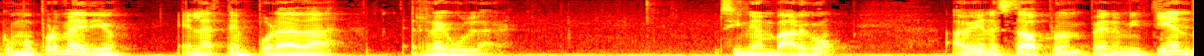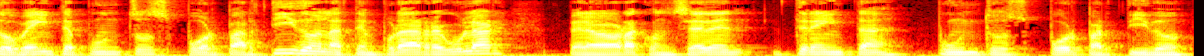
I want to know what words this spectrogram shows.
como promedio en la temporada regular. Sin embargo, habían estado permitiendo 20 puntos por partido en la temporada regular, pero ahora conceden 30 puntos por partido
